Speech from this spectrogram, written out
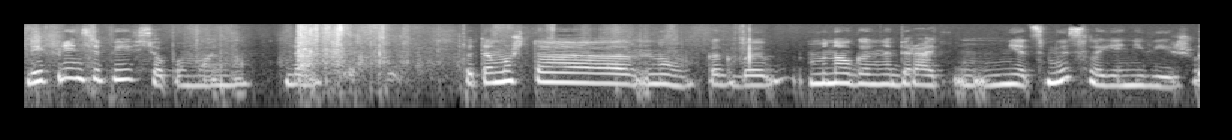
Да и в принципе и все, по-моему. Да. Потому что, ну, как бы много набирать нет смысла, я не вижу.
